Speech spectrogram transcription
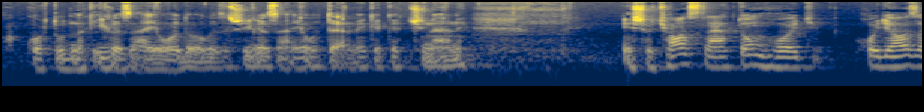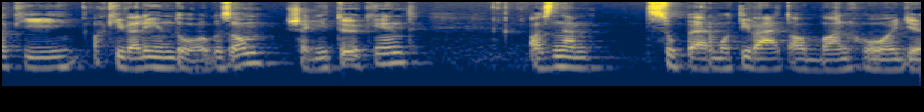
akkor tudnak igazán jól dolgozni, és igazán jó termékeket csinálni. És hogyha azt látom, hogy, hogy az, aki, akivel én dolgozom segítőként, az nem szuper motivált abban, hogy,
